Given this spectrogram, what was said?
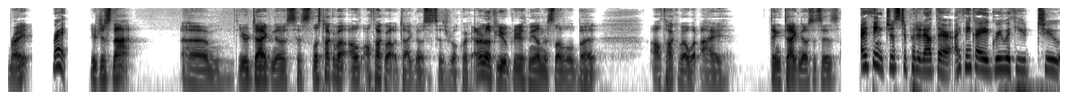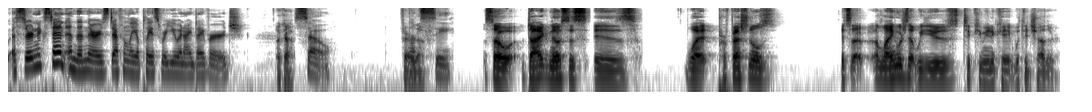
Right? Right. You're just not. Um, your diagnosis. Let's talk about. I'll, I'll talk about what diagnosis is real quick. I don't know if you agree with me on this level, but I'll talk about what I think diagnosis is. I think just to put it out there, I think I agree with you to a certain extent and then there is definitely a place where you and I diverge. Okay, So, fair enough. let's enough. see. So diagnosis is what professionals. It's a, a language that we use to communicate with each other,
